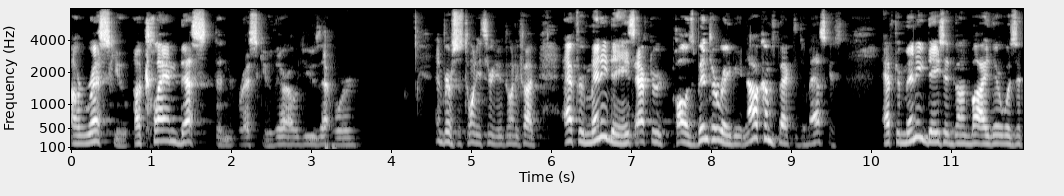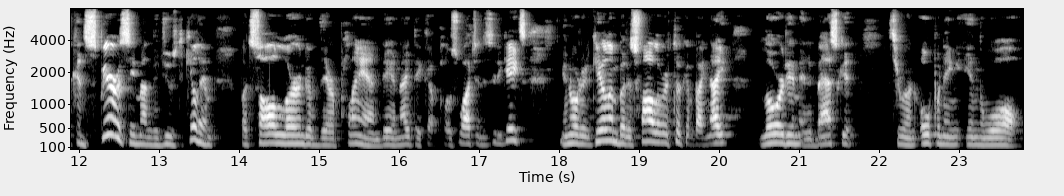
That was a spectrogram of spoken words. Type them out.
a rescue, a clandestine rescue. There, I would use that word. In verses 23 to 25. After many days, after Paul has been to Arabia, now comes back to Damascus. After many days had gone by, there was a conspiracy among the Jews to kill him, but Saul learned of their plan. Day and night they kept close watch at the city gates in order to kill him, but his followers took him by night, lowered him in a basket through an opening in the wall.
